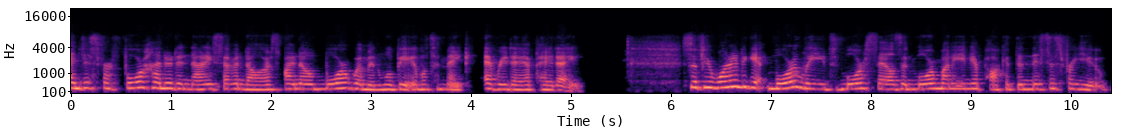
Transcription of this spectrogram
And just for $497, I know more women will be able to make every day a payday. So if you're wanting to get more leads, more sales, and more money in your pocket, then this is for you.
